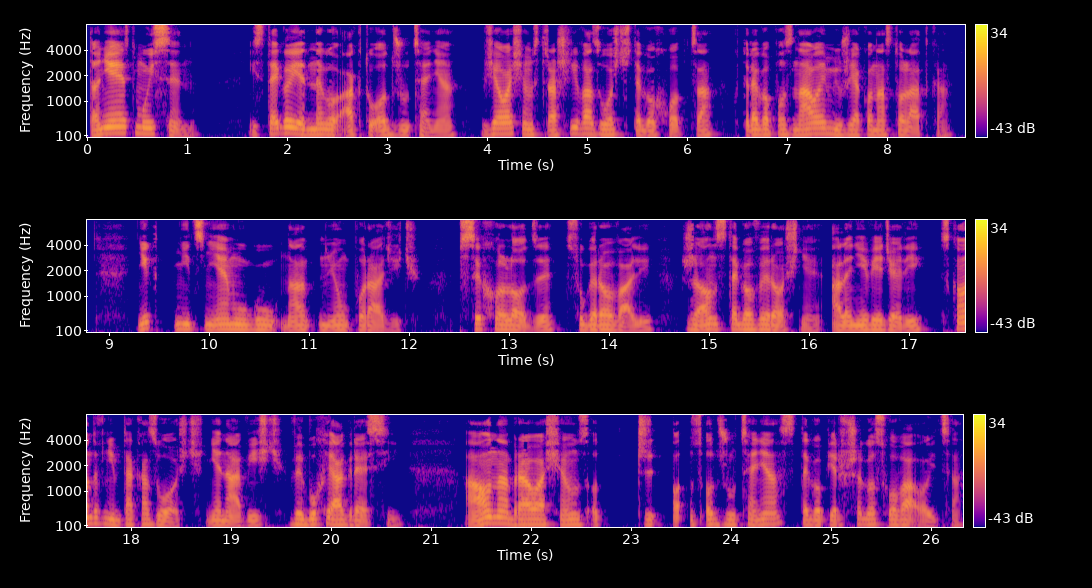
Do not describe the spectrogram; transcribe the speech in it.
To nie jest mój syn. I z tego jednego aktu odrzucenia wzięła się straszliwa złość tego chłopca, którego poznałem już jako nastolatka. Nikt nic nie mógł na nią poradzić. Psycholodzy sugerowali, że on z tego wyrośnie, ale nie wiedzieli, skąd w nim taka złość, nienawiść, wybuchy agresji. A ona brała się z, odczy- o- z odrzucenia z tego pierwszego słowa ojca,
